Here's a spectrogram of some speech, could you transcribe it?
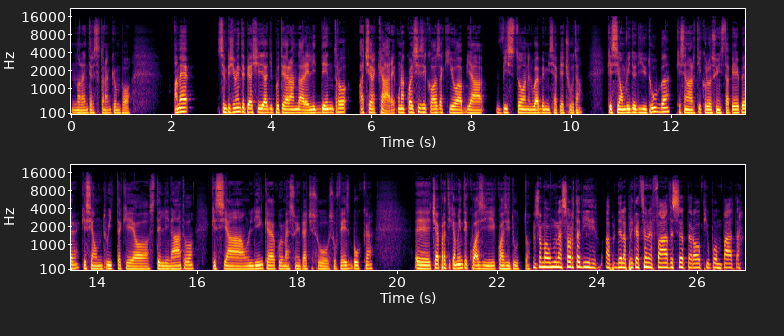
non è interessato neanche un po'. A me semplicemente piace l'idea di poter andare lì dentro a cercare una qualsiasi cosa che io abbia visto nel web e mi sia piaciuta. Che sia un video di YouTube, che sia un articolo su Instapaper, che sia un tweet che ho stellinato, che sia un link a cui ho messo mi piace su, su Facebook eh, c'è praticamente quasi, quasi, tutto. Insomma, una sorta di, dell'applicazione Favs, però più pompata.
